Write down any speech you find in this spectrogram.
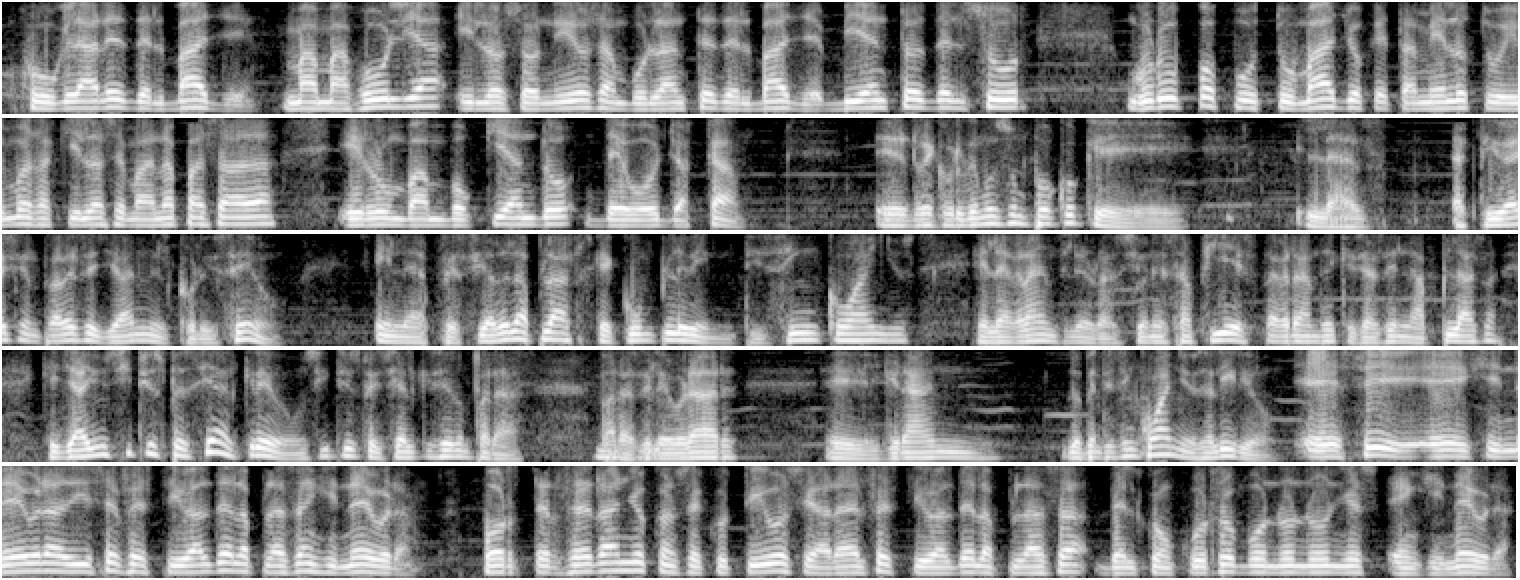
Juglares del Valle, Mama Julia y los Sonidos Ambulantes del Valle, Vientos del Sur, Grupo Putumayo, que también lo tuvimos aquí la semana pasada, y Rumbamboqueando de Boyacá. Eh, recordemos un poco que las actividades centrales se llevan en el Coliseo, en la Festival de la Plaza, que cumple 25 años, en la gran celebración, esa fiesta grande que se hace en la plaza, que ya hay un sitio especial, creo, un sitio especial que hicieron para, para celebrar el gran, los 25 años, Elirio. Eh, sí, eh, Ginebra dice Festival de la Plaza en Ginebra. Por tercer año consecutivo se hará el Festival de la Plaza del concurso Mono Núñez en Ginebra.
